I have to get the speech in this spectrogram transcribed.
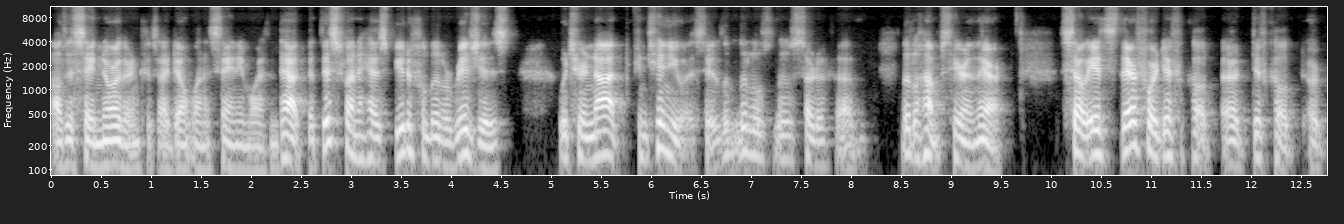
I'll just say northern because I don't want to say any more than that. But this one has beautiful little ridges, which are not continuous. They're little, little sort of uh, little humps here and there. So it's therefore difficult, uh, difficult or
